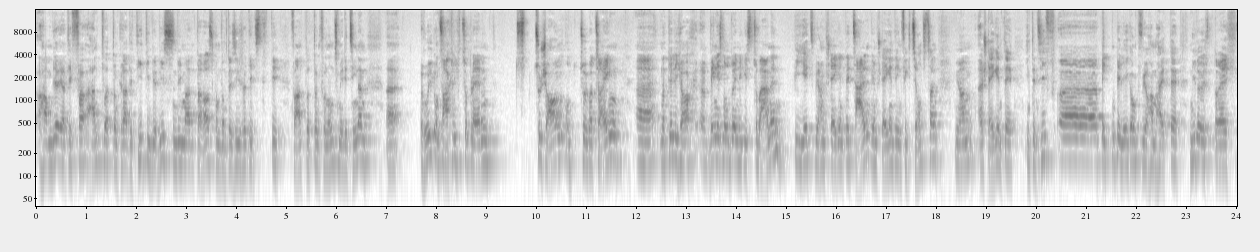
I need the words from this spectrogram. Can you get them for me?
haben wir ja die Verantwortung, gerade die, die wir wissen, wie man da rauskommt. Und das ist halt jetzt die Verantwortung von uns Medizinern, äh, ruhig und sachlich zu bleiben, zu schauen und zu überzeugen. Äh, natürlich auch, äh, wenn es notwendig ist, zu warnen, wie jetzt. Wir haben steigende Zahlen, wir haben steigende Infektionszahlen, wir haben äh, steigende Intensivbettenbelegung, wir haben heute Niederösterreich,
